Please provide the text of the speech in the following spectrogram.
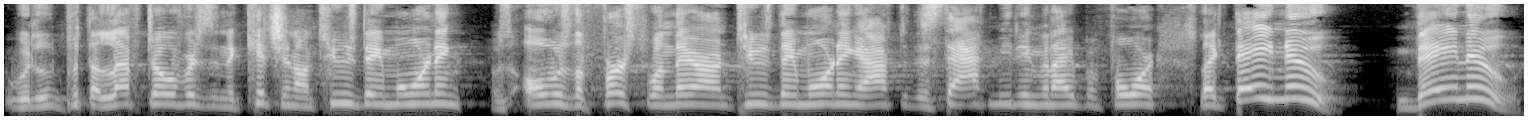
would put the leftovers in the kitchen on Tuesday morning. It was always the first one there on Tuesday morning after the staff meeting the night before. Like they knew they knew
